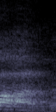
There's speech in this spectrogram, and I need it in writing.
God.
